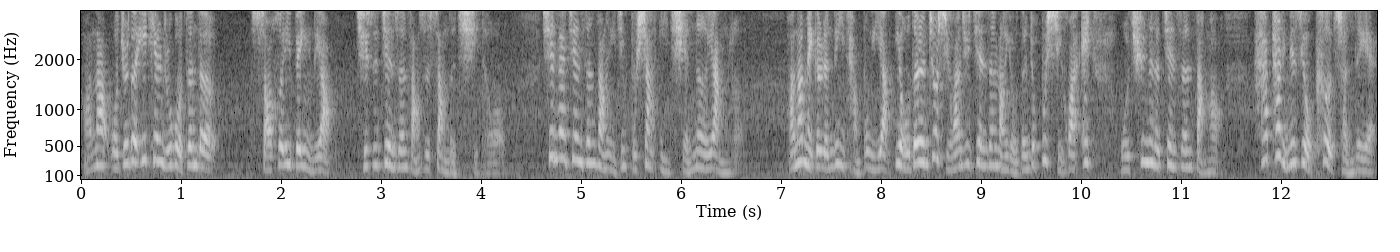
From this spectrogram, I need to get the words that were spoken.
啊。那我觉得一天如果真的少喝一杯饮料，其实健身房是上得起的哦。现在健身房已经不像以前那样了。好，那每个人立场不一样，有的人就喜欢去健身房，有的人就不喜欢。诶，我去那个健身房哦，它它里面是有课程的耶。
